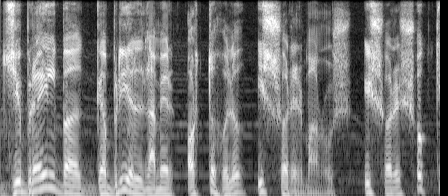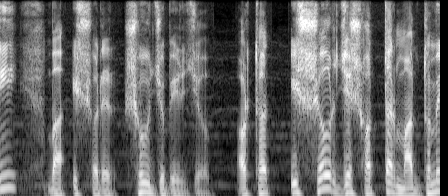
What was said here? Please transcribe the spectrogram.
জিব্রাইল বা গাব্রিয়েল নামের অর্থ হল ঈশ্বরের মানুষ, ঈশ্বরের শক্তি বা ঈশ্বরের সৌর্যবীর্য অর্থাৎ ঈশ্বর যে সত্তার মাধ্যমে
